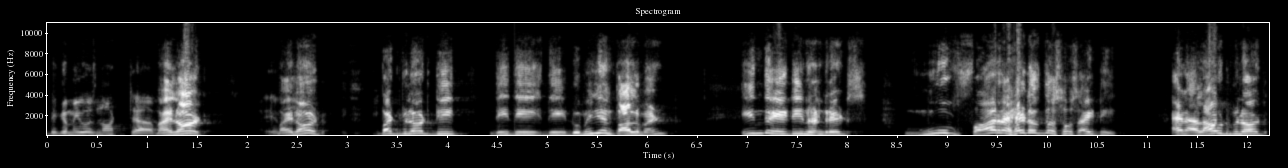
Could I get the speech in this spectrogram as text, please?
bigamy was not. Uh, My lord, my lord. But my lord, the, the, the, the Dominion Parliament in the 1800s moved far ahead of the society and allowed, my lord,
